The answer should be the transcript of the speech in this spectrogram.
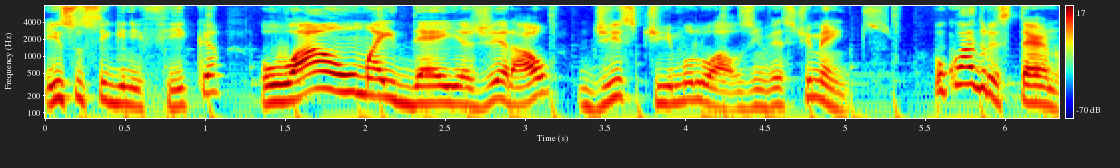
Isso significa ou há uma ideia geral de estímulo aos investimentos. O quadro externo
